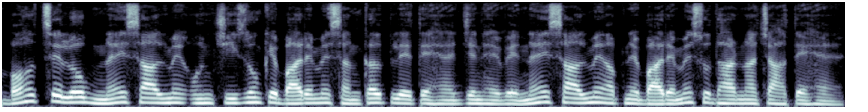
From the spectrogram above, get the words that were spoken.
बहुत से लोग नए साल में उन चीज़ों के बारे में संकल्प लेते हैं जिन्हें वे नए साल में अपने बारे में सुधारना चाहते हैं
